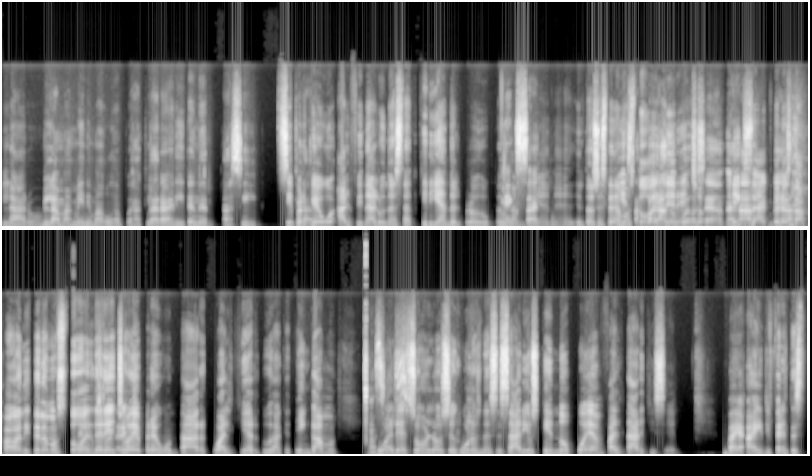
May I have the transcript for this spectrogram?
Claro. La más mínima duda, pues aclarar y tener así. Sí, porque al final uno está adquiriendo el producto Exacto. también. Entonces tenemos todo el pues, derecho. exacto, lo estás pagando y tenemos todo el derecho, de preguntar cualquier duda que tengamos. ¿Cuáles son los seguros necesarios que no pueden faltar, Giselle? Vaya, hay diferentes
